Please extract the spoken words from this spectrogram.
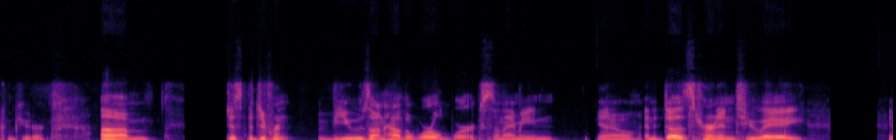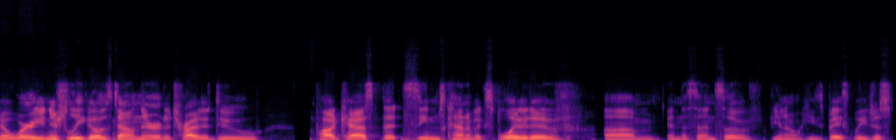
computer um just the different views on how the world works. And i mean you know and it does turn into a you know where he initially goes down there to try to do podcast that seems kind of exploitative um, in the sense of you know he's basically just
